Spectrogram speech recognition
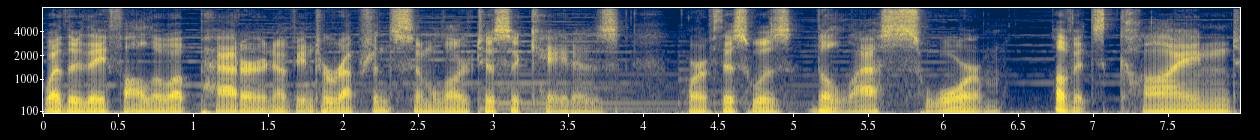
whether they follow a pattern of interruption similar to cicadas, or if this was the last swarm of its kind.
